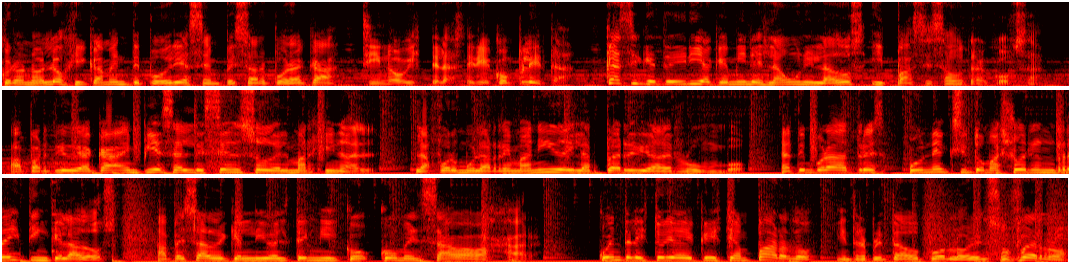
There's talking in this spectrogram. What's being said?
Cronológicamente podrías empezar por acá si no viste la serie completa. Casi que te diría que mires la 1 y la 2 y pases a otra cosa. A partir de acá empieza el descenso del marginal, la fórmula remanida y la pérdida de rumbo. La temporada 3 fue un éxito mayor en rating que la 2, a pesar de que el nivel técnico comenzaba a bajar. Cuenta la historia de Cristian Pardo, interpretado por Lorenzo Ferro,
